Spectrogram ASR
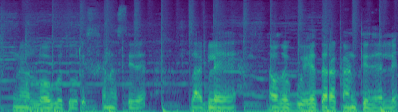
ಸುಮ್ಮನೆ ಅಲ್ಲಿ ಹೋಗೋದು ರಿಸ್ಕ್ ಅನ್ನಿಸ್ತಿದೆ. ಅಲ್ಲಾಗಲೇ ಯಾವುದೋ ಗುಹೆ ಥರ ಕಾಣ್ತಿದೆ ಅಲ್ಲಿ.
